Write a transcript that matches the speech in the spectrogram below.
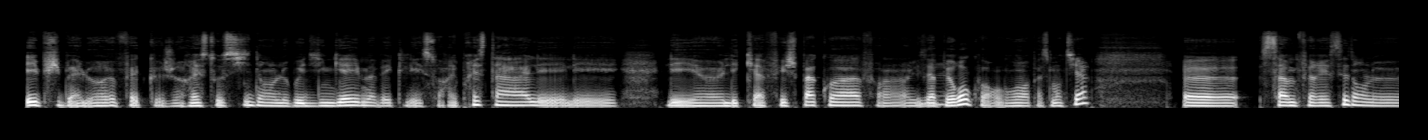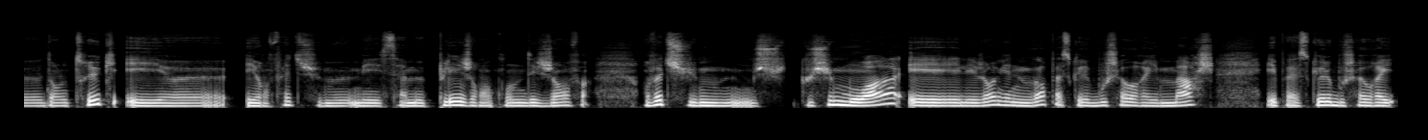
et puis bah, le fait que je reste aussi dans le wedding game avec les soirées presta, les les les, euh, les cafés, je sais pas quoi, enfin les Mhm. apéros quoi. En gros, on va pas se mentir. Euh, ça me fait rester dans le dans le truc et euh, et en fait je me mais ça me plaît je rencontre des gens enfin en fait je suis je suis, je suis moi et les gens viennent me voir parce que le bouche à oreille marche et parce que le bouche à oreille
